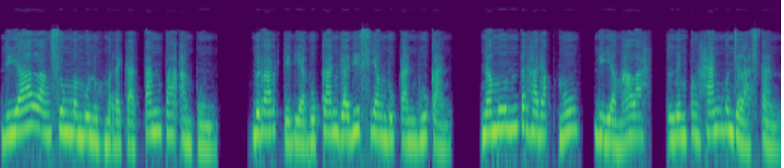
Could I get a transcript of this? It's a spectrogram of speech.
dia langsung membunuh mereka tanpa ampun. Berarti dia bukan gadis yang bukan-bukan. Namun terhadapmu, dia malah, Lim Peng Hang menjelaskan.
